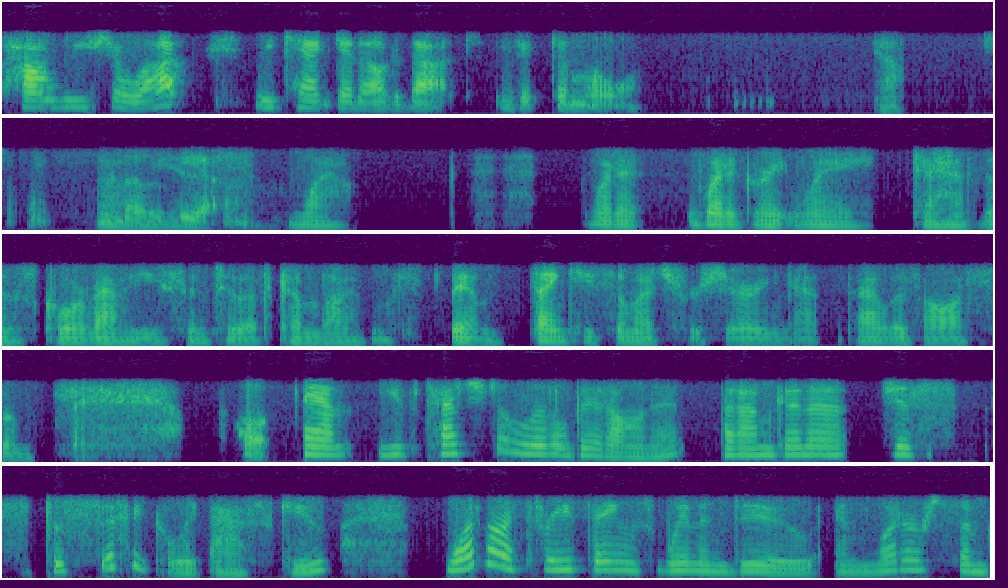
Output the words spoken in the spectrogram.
how we show up, we can't get out of that victim role. Yeah. So, oh, yes. yeah. Wow. What a what a great way to have those core values and to have come by them. Thank you so much for sharing that. That was awesome. And you've touched a little bit on it, but I'm going to just specifically ask you what are three things women do, and what are some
